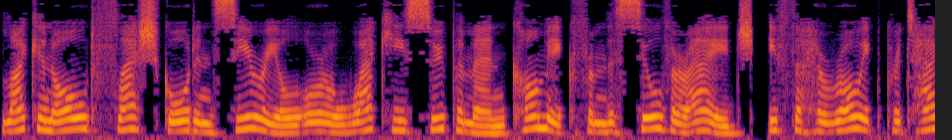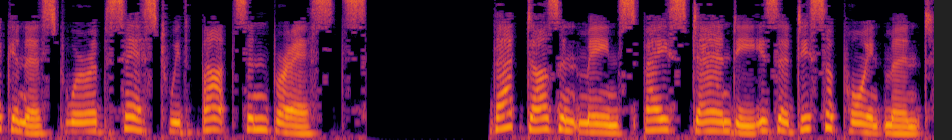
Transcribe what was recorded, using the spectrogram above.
like an old Flash Gordon serial or a wacky Superman comic from the Silver Age, if the heroic protagonist were obsessed with butts and breasts. That doesn't mean Space Dandy is a disappointment.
